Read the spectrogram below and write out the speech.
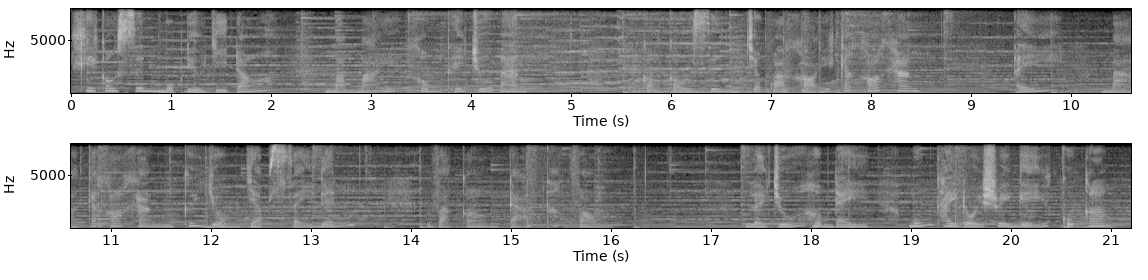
khi con xin một điều gì đó mà mãi không thấy chúa ban, con cầu xin cho qua khỏi các khó khăn ấy mà các khó khăn cứ dồn dập xảy đến và con đã thất vọng. Lời chúa hôm nay muốn thay đổi suy nghĩ của con.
